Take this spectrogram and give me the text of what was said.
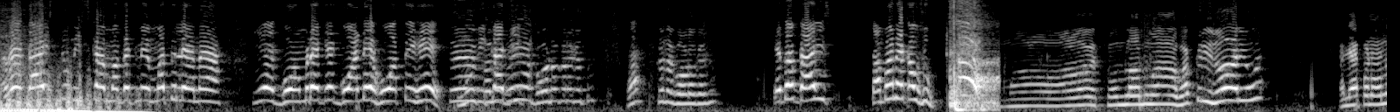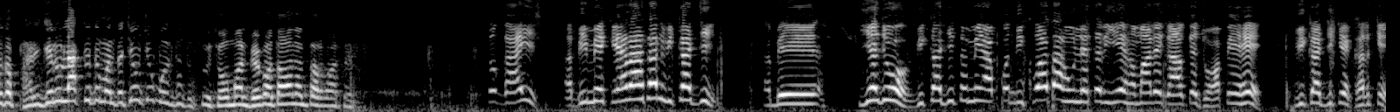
अरे गाइस तुम इसका मगज में मत लेना ये गोमड़े के गोडे होते हैं એ, હું વિકાસ કને- જી એ, ઘોડો કરે કે તું હા? કને ઘોડો કે તું એ તો ગાઈસ તમને કહું છું મારા સોમલાનું આ વકરી જો રહ્યો હે. અલ્યા પણ આનું તો ફરજેલું લાગતું હતું મને તો ચેવું ચેવું બોલતું હતું તું સોમાન ભેગો થવા દે ને તાર વાતે तो गाइस अभी मैं कह रहा था ना विकास जी अबे ये जो विकास जी तो मैं आपको दिखवाता हूँ लेकर ये हमारे गाँव के झोंपे है विकास जी के घर के।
